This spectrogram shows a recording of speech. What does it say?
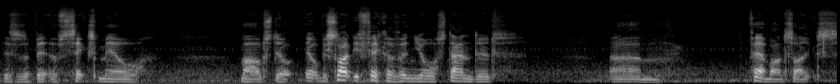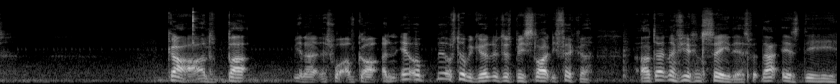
This is a bit of 6mm mild steel. It'll be slightly thicker than your standard um, Fairbairn Sykes guard, but you know it's what I've got, and it'll it'll still be good. It'll just be slightly thicker. I don't know if you can see this, but that is the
